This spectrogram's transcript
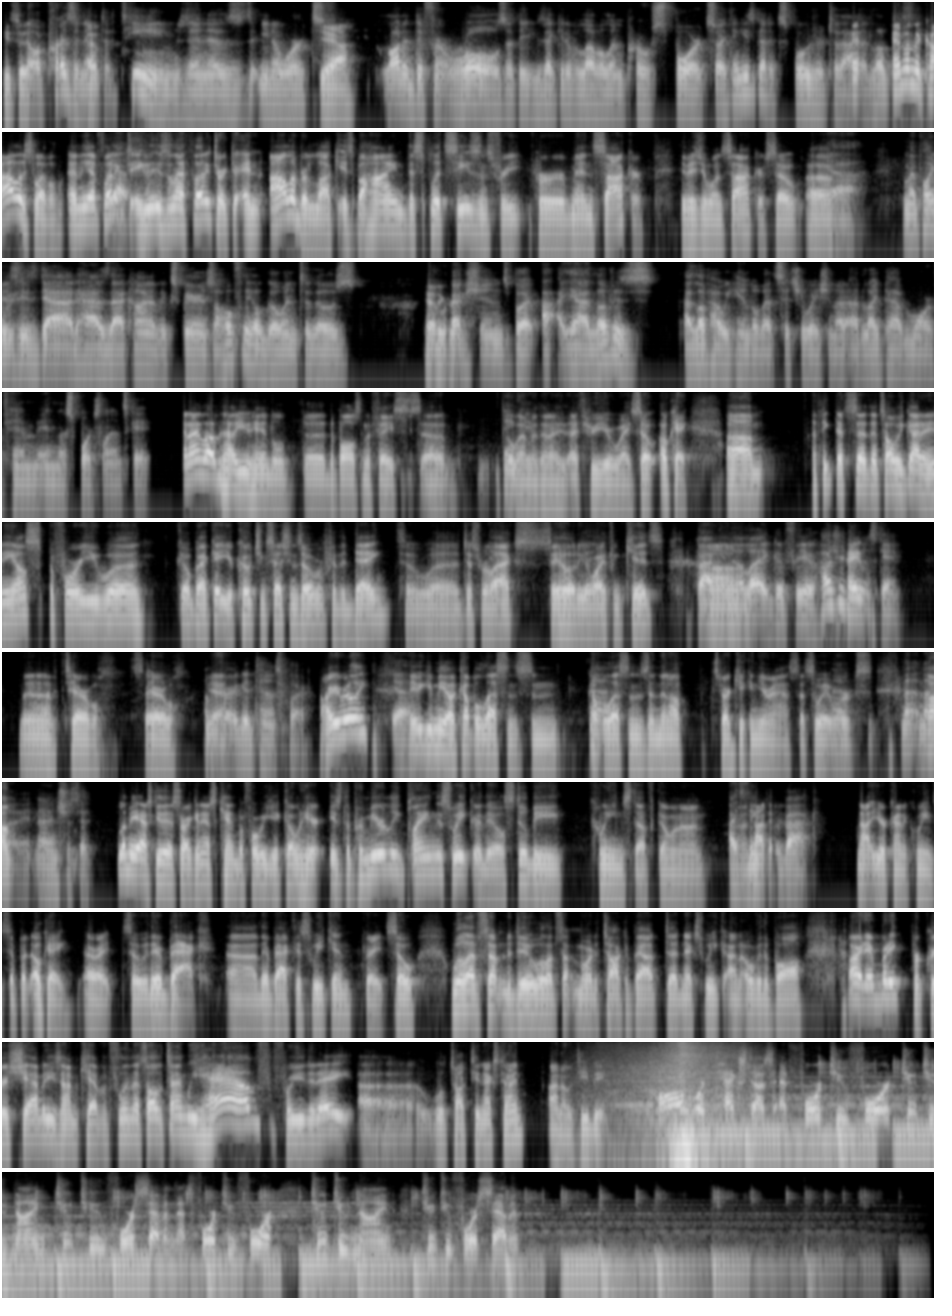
he's you a know a president of teams and has you know worked yeah. a lot of different roles at the executive level in pro sports. So I think he's got exposure to that. I'd love to and on the college level and the athletic Yes. he is an athletic director and oliver luck is behind the split seasons for for men's soccer division one soccer so um, yeah. My point is, his dad has that kind of experience, so hopefully he'll go into those. Directions. But I, yeah, I love his. I love how he handled that situation. I, I'd like to have more of him in the sports landscape. and i love how you handled the the balls in the face uh, dilemma you. that I, I threw your way so okay um, i think that's uh, that's all we got anything else before you uh, go back at your coaching session's over for the day so uh, just relax say hello to your wife and kids Back Um, in LA, good for you. How's your hey- tennis game? uh, terrible it's Really? terrible I'm yeah a very good tennis player. are you really Yeah, maybe give me a couple lessons and couple lessons and then i'll start kicking your ass that's the way it Yeah. works not not, Um, not, not interested. let me ask you this, or I can ask Ken before we get going here. Is the Premier League playing this week, or there'll still be Queen stuff going on? I uh, think not- they're back. Not your kind of Queen stuff, but okay, all right. So they're back. Uh, they're back this weekend. Great. So we'll have something to do. We'll have something more to talk about uh, next week on Over the Ball. All right, everybody. For Chris Shabities, I'm Kevin Flynn. That's all the time we have for you today. Uh, we'll talk to you next time on OTB. Call or text us at 424 229 2247. That's 424 229 2247.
